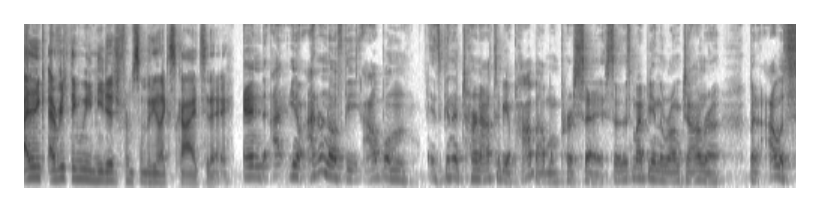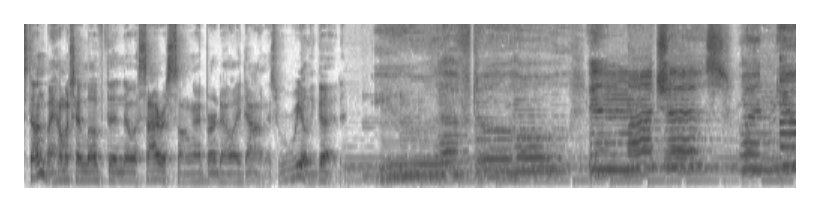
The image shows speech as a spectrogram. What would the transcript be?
I think everything we needed from somebody like Sky today. And I, you know, I don't know if the album is going to turn out to be a pop album per se. So this might be in the wrong genre. But I was stunned by how much I loved the Noah Cyrus song "I Burned LA Down." It's really good. You left a hole in my chest when you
